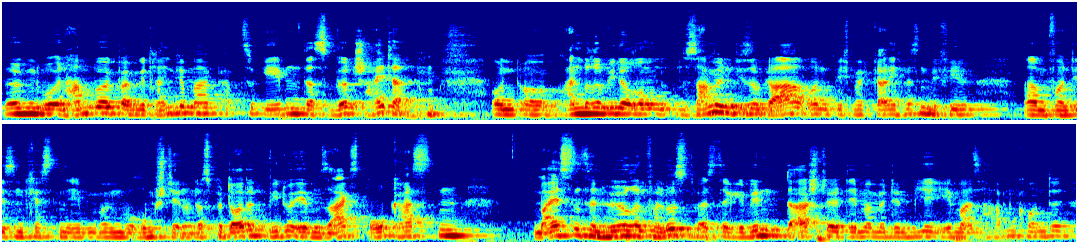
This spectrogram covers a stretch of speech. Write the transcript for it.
irgendwo in Hamburg beim Getränkemarkt abzugeben, das wird scheitern. Und äh, andere wiederum sammeln die sogar. Und ich möchte gar nicht wissen, wie viel ähm, von diesen Kästen eben irgendwo rumstehen. Und das bedeutet, wie du eben sagst, pro Kasten meistens einen höheren Verlust, als der Gewinn darstellt, den man mit dem Bier jemals haben konnte.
